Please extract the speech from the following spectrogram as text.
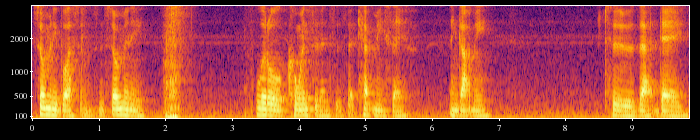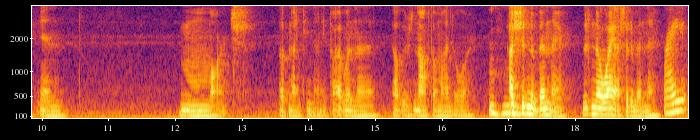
so many blessings and so many little coincidences that kept me safe and got me to that day in March of 1995 when the elders knocked on my door. Mhm. I shouldn't have been there. There's no way I should have been there. Right?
